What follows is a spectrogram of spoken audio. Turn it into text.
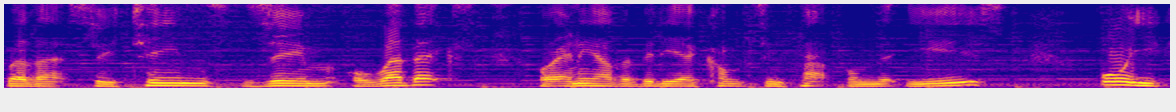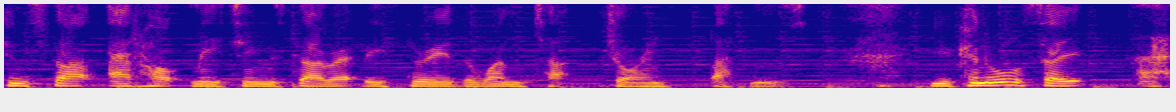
whether that's through Teams, Zoom or WebEx or any other video conferencing platform that you use, or you can start ad hoc meetings directly through the one-tap join buttons. You can also uh,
